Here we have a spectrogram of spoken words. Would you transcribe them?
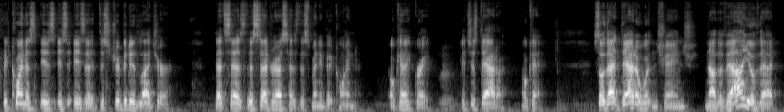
Bitcoin is is is, is a distributed ledger that says this address has this many Bitcoin. Okay, great. Mm. It's just data. Okay. So that data wouldn't change. Now the value of that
